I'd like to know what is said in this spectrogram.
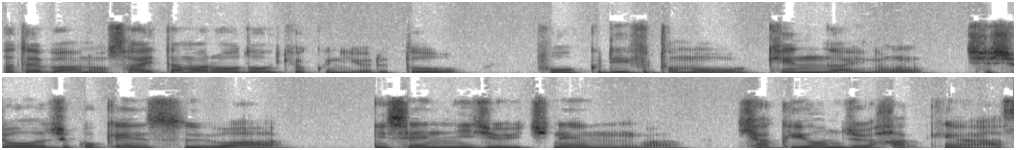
例えばあの埼玉労働局によると、フォークリフトの県内の死傷事故件数は2021年は148件発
